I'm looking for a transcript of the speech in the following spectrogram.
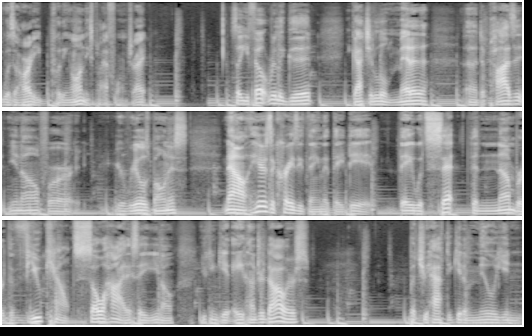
was already putting on these platforms, right? So you felt really good. You got your little meta uh, deposit, you know, for your Reels bonus. Now, here's the crazy thing that they did. They would set the number, the view count so high. They say, you know, you can get $800, but you have to get a million,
